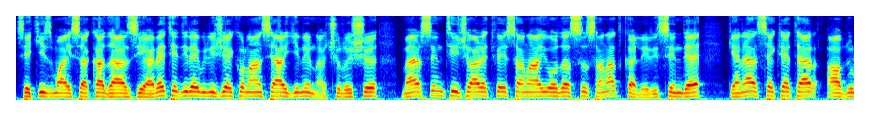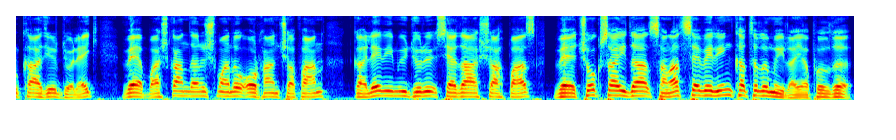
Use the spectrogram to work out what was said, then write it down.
8 Mayıs'a kadar ziyaret edilebilecek olan serginin açılışı Mersin Ticaret ve Sanayi Odası Sanat Galerisi'nde Genel Sekreter Abdülkadir Dölek ve Başkan Danışmanı Orhan Çapan, Galeri Müdürü Seda Şahbaz ve çok sayıda sanatseverin katılımıyla yapıldı.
